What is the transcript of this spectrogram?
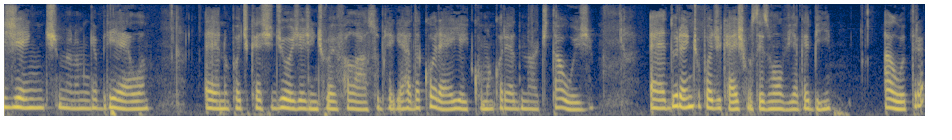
gente, meu nome é Gabriela. É, no podcast de hoje a gente vai falar sobre a Guerra da Coreia e como a Coreia do Norte está hoje. É, durante o podcast vocês vão ouvir a Gabi, a outra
